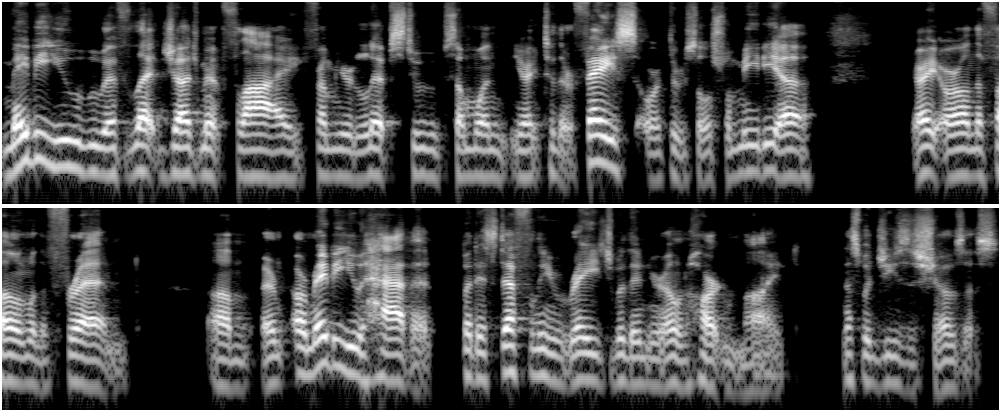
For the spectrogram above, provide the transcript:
Maybe you have let judgment fly from your lips to someone, right, to their face or through social media right? Or on the phone with a friend. Um, or, or maybe you haven't, but it's definitely raged within your own heart and mind. That's what Jesus shows us.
